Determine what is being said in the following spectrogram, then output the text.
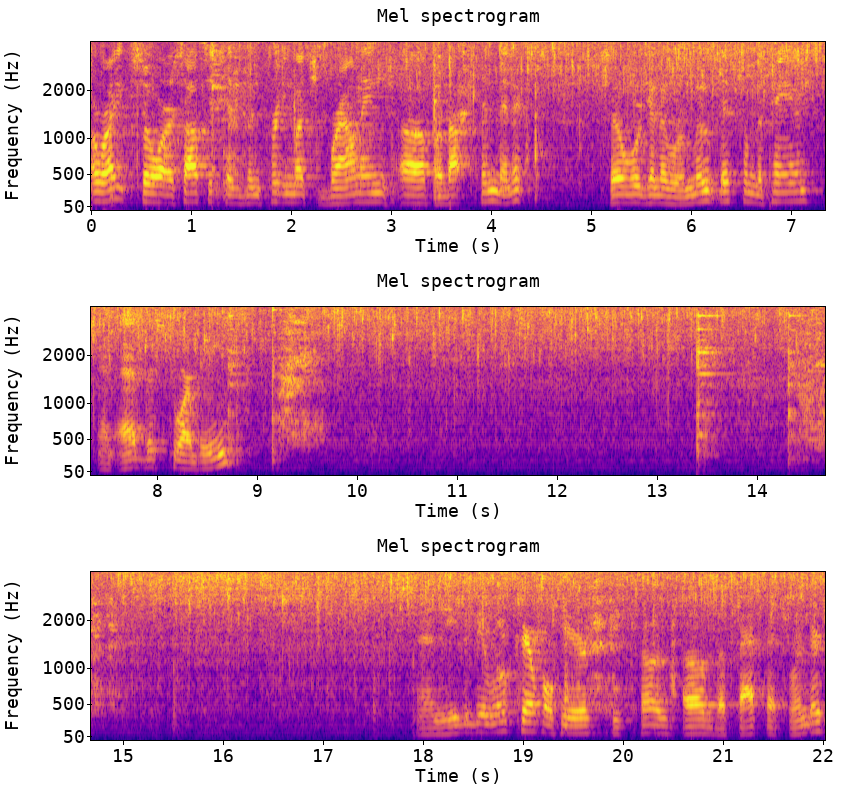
Alright, so our sausage has been pretty much browning uh, for about 10 minutes. So we're going to remove this from the pan and add this to our beans. And need to be a little careful here because of the fat that's rendered.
